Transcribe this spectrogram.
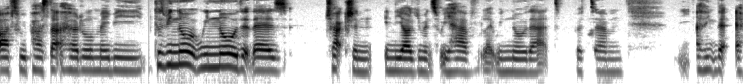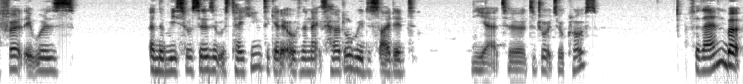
after we passed that hurdle, maybe because we know we know that there's traction in the arguments we have, like we know that, but um, I think the effort it was and the resources it was taking to get it over the next hurdle, we decided, yeah, to to draw it to a close for then. But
